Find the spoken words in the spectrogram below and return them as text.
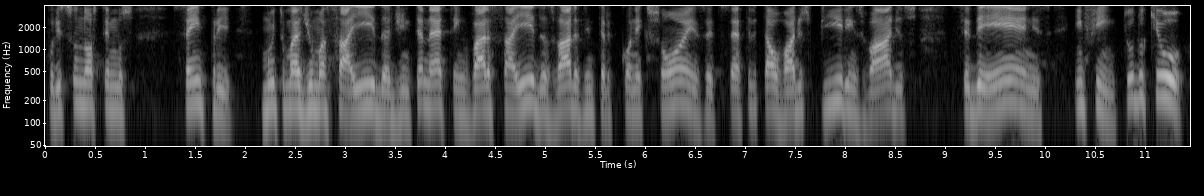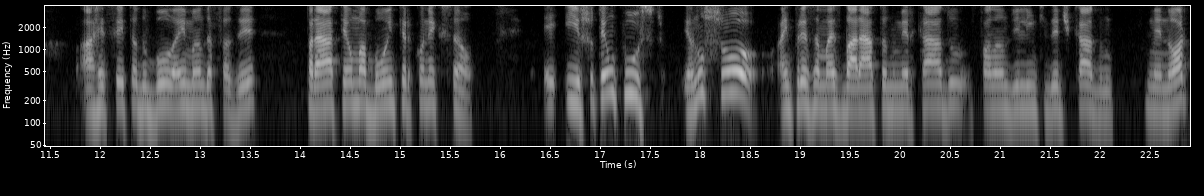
Por isso nós temos sempre muito mais de uma saída de internet, tem várias saídas, várias interconexões, etc e tal, vários peerings, vários CDNs, enfim, tudo que o, a receita do bolo aí manda fazer para ter uma boa interconexão. E, isso tem um custo. Eu não sou a empresa mais barata no mercado falando de link dedicado, menor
